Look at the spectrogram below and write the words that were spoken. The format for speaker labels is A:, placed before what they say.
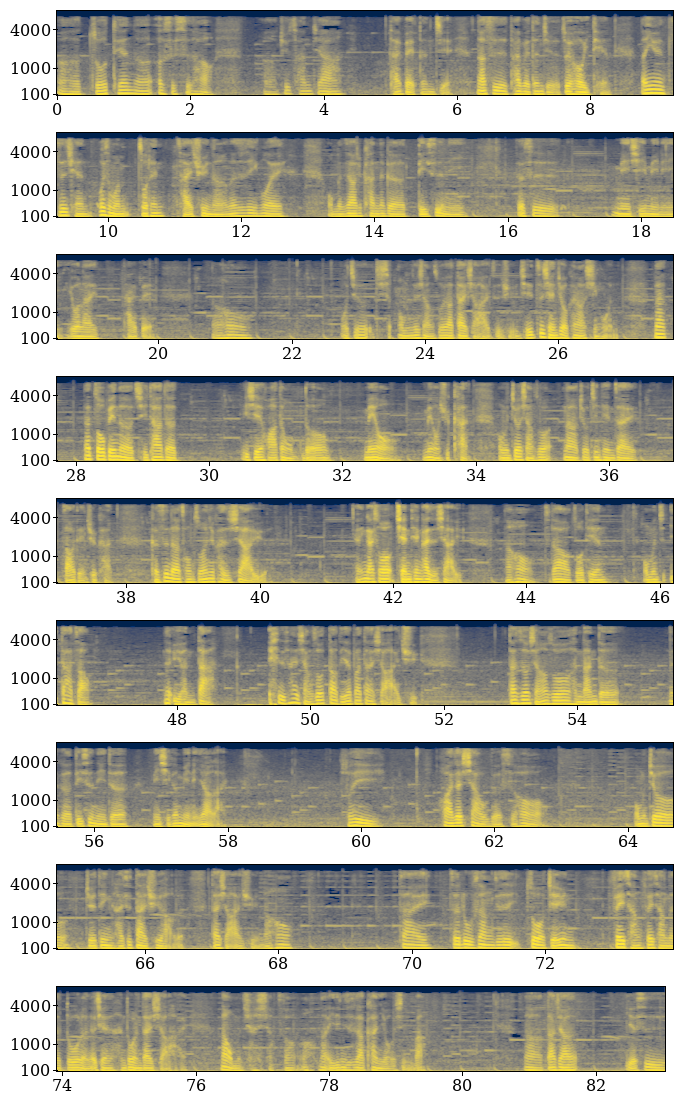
A: 呃，昨天呢，二十四号，呃，去参加台北灯节，那是台北灯节的最后一天。那因为之前为什么昨天才去呢？那是因为我们是要去看那个迪士尼，这是米奇米妮有来台北，然后我就想，我们就想说要带小孩子去。其实之前就有看到新闻，那那周边的其他的。一些花灯我们都没有没有去看，我们就想说，那就今天再早一点去看。可是呢，从昨天就开始下雨了，应该说前天开始下雨，然后直到昨天，我们一大早那雨很大，一直在想说到底要不要带小孩去，但是又想到说很难得那个迪士尼的米奇跟米妮要来，所以。后来在下午的时候，我们就决定还是带去好了，带小孩去。然后在这路上就是坐捷运，非常非常的多人，而且很多人带小孩。那我们就想说，哦，那一定就是要看游行吧？那大家也是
